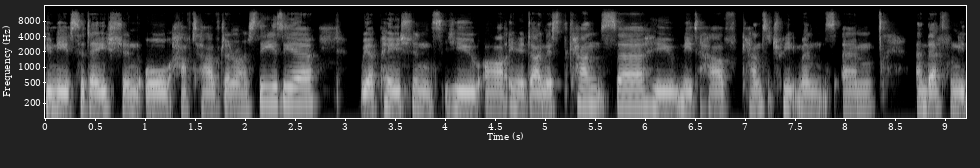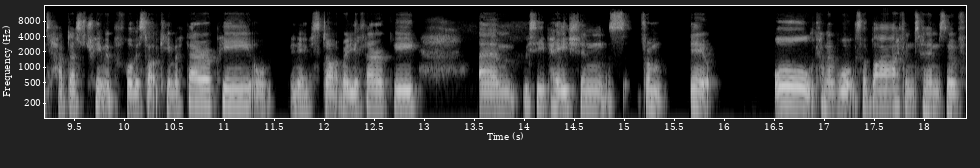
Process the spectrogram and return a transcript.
who need sedation or have to have general anesthesia. We have patients who are, you know, diagnosed with cancer who need to have cancer treatments um, and therefore need to have dental treatment before they start chemotherapy or, you know, start radiotherapy. Um, we see patients from, you know, all kind of walks of life in terms of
